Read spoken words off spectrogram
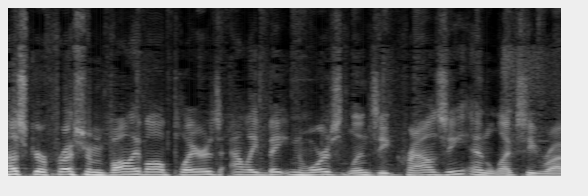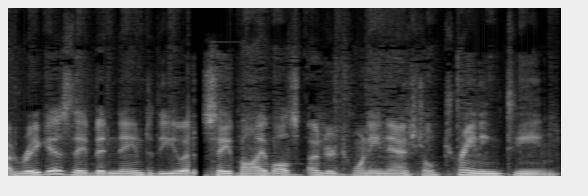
Husker freshman volleyball players Allie Batenhorst, Lindsay Krause, and Lexi Rodriguez. They've been named to the USA Volleyball's under 20 national training team.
